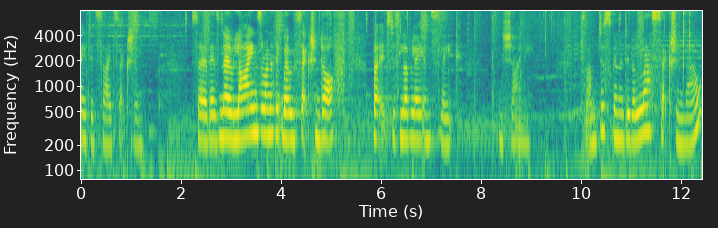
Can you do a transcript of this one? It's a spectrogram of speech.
Side section. So there's no lines or anything where we've sectioned off, but it's just lovely and sleek and shiny. So I'm just going to do the last section now.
